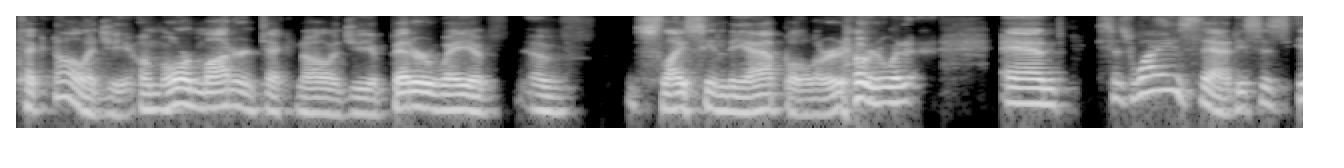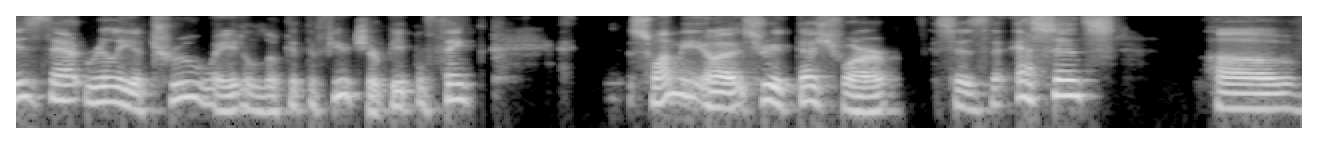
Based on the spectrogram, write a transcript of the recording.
technology, a more modern technology, a better way of, of slicing the apple or, or what. And he says, why is that? He says, is that really a true way to look at the future? People think Swami uh, Sri Yukteswar says the essence of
